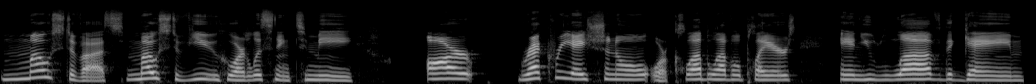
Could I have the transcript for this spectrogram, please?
most of us, most of you who are listening to me, are recreational or club level players, and you love the game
